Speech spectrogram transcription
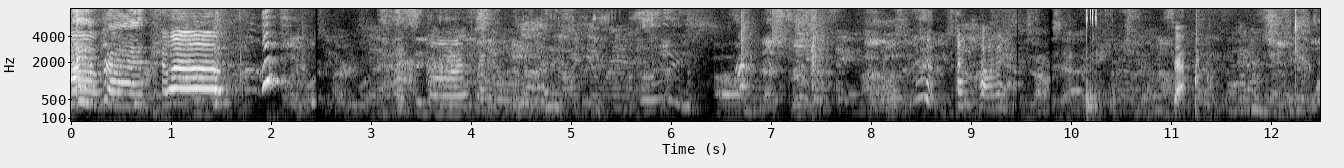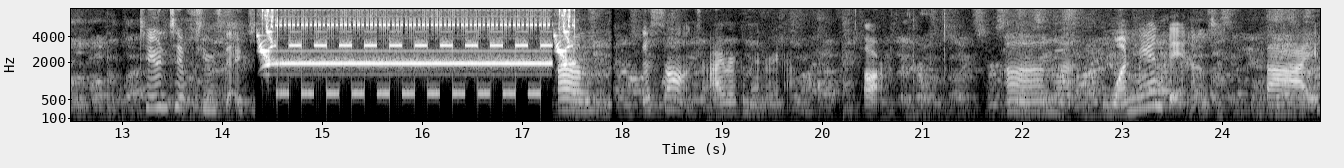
Hi, friends. Hello. So, Tune Tip Tuesday. Um, the songs I recommend right now are um, One Man Band by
